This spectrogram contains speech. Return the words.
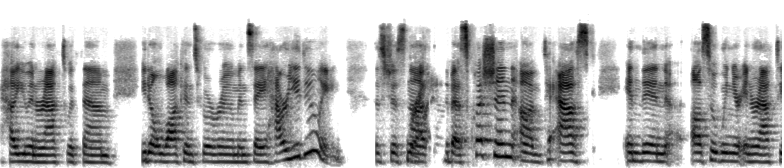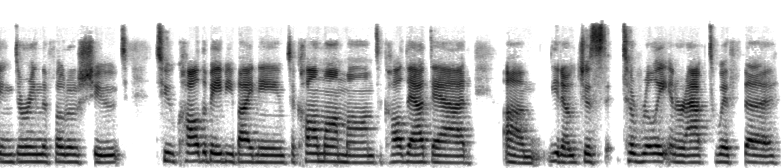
how you interact with them. You don't walk into a room and say, How are you doing? It's just not right. the best question um, to ask. And then also when you're interacting during the photo shoot, to call the baby by name, to call mom, mom, to call dad, dad, um, you know, just to really interact with the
